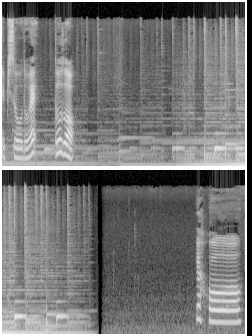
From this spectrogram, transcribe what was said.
エピソードへどうぞ。やっほー。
